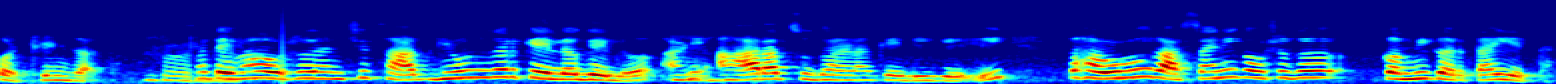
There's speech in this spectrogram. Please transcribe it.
कठीण जातं. मग तेव्हा औषधांची साथ घेऊन जर केलं गेलं आणि. आहारात सुधारणा केली गेली तर हळूहळू रासायनिक औषधं कमी करता येतात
